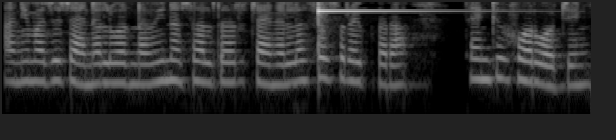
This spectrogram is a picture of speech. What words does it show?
आणि माझ्या चॅनलवर नवीन असाल तर चॅनलला सबस्क्राईब करा. Thank you for watching.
